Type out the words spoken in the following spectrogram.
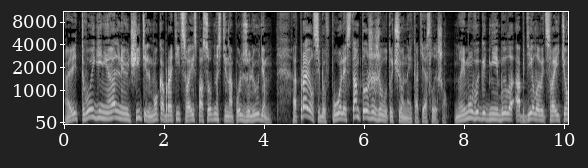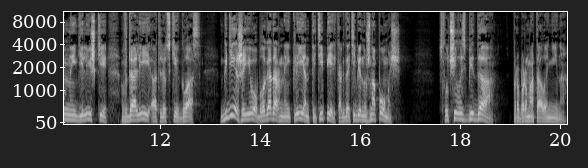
«А ведь твой гениальный учитель мог обратить свои способности на пользу людям. Отправился бы в полис, там тоже живут ученые, как я слышал. Но ему выгоднее было обделывать свои темные делишки вдали от людских глаз. Где же его благодарные клиенты теперь, когда тебе нужна помощь?» «Случилась беда», — пробормотала Нина.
